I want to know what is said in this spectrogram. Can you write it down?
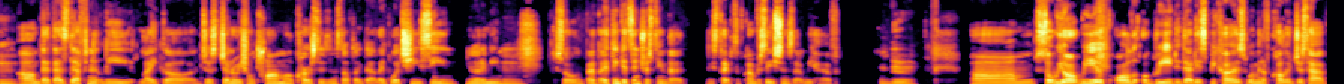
Mm. Um, that that's definitely like uh, just generational trauma, curses, and stuff like that. Like what she's seen. You know what I mean? Mm. So that I think it's interesting that these types of conversations that we have. Yeah. Um, so we all we have all agreed that it's because women of color just have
